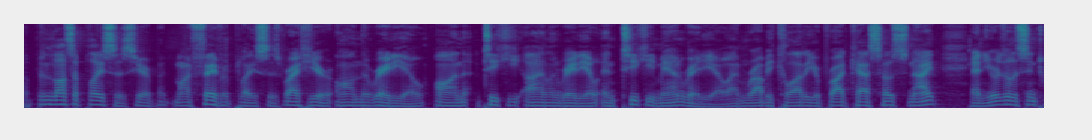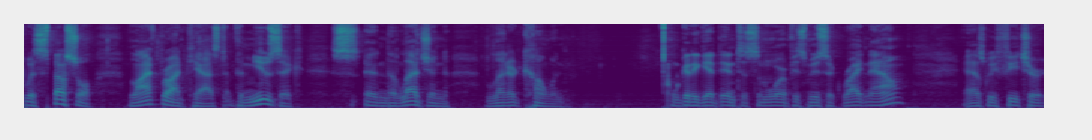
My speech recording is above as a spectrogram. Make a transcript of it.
I've been lots of places here, but my favorite place is right here on the radio, on Tiki Island Radio and Tiki Man Radio. I'm Robbie Colada, your broadcast host tonight, and you're listening to a special live broadcast of the music and the legend Leonard Cohen. We're going to get into some more of his music right now as we feature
